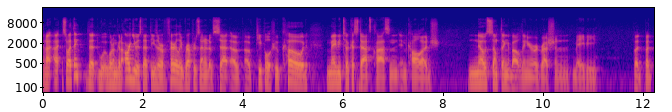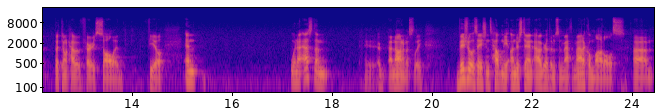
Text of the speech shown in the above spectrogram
And I, I, so I think that what I'm going to argue is that these are a fairly representative set of, of people who code, maybe took a stats class in, in college, know something about linear regression, maybe, but, but, but don't have a very solid feel. And when I ask them uh, anonymously, visualizations help me understand algorithms and mathematical models. Um,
